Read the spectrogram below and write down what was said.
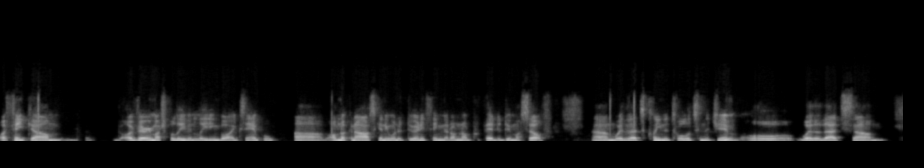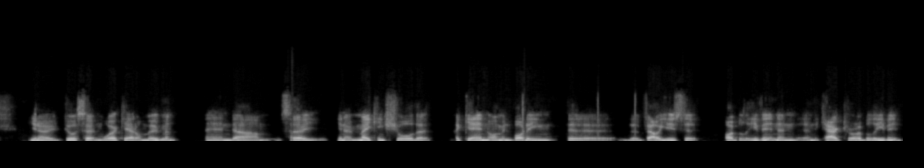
I think um, I very much believe in leading by example. Uh, I'm not going to ask anyone to do anything that I'm not prepared to do myself, um, whether that's clean the toilets in the gym or whether that's um, you know do a certain workout or movement. And so you know, making sure that again I'm embodying the the values that I believe in and, and the character I believe in.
